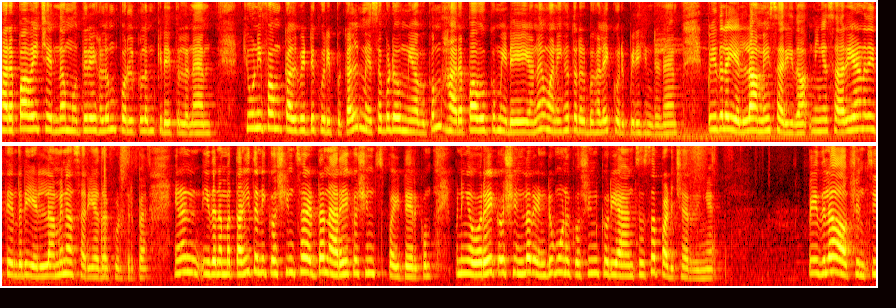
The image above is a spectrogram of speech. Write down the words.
ஹரப்பாவைச் சேர்ந்த முத்திரைகளும் பொருட்களும் கிடைத்துள்ளன. யூனிஃபார்ம் கல்வெட்டு குறிப்புகள் மெசபடோமியாவுக்கும் ஹரப்பாவுக்கும் இடையேயான வணிக தொடர்புகளை குறிப்பிடுகின்றன. இப்போ இதில் எல்லாமே சரிதான். நீங்கள் சரியானதை தேர்ந்தெடு எல்லாமே நான் சரியாக தான் கொடுத்துருப்பேன். ஏன்னா இதை நம்ம தனித்தனி கொஷின்ஸாக எடுத்தால் நிறைய கொஷின்ஸ் போயிட்டே இருக்கும். இப்போ நீங்கள் ஒரே கொஷினில் ரெண்டு மூணு கொஷினுக்குரிய ஆன்சர்ஸாக படிச்சிடுறீங்க. இப்போ இதில் ஆப்ஷன் சி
